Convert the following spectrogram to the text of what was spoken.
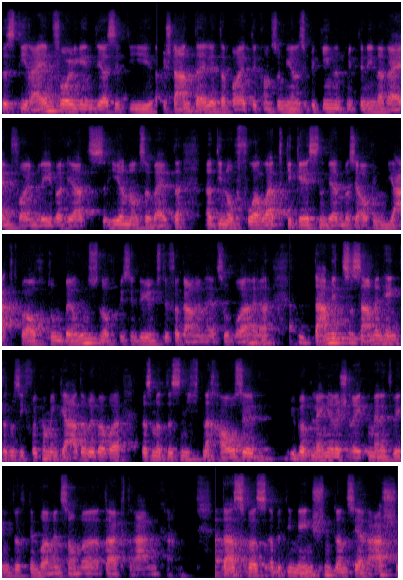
dass die Reihenfolge, in der sie die Bestandteile der Beute konsumieren, also beginnend mit den Innereien, vor allem Leber, Herz, Hirn und so weiter, äh, die noch vor Ort gegessen werden, was ja auch im Jagdbrauchtum bei uns noch bis in die jüngste Vergangenheit so war, ja, damit zusammenhängt, dass man sich vollkommen klar darüber war, dass man das nicht nach Hause über längere Strecken, meinetwegen durch den warmen Sommertag tragen kann. Das, was aber die Menschen dann sehr rasch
